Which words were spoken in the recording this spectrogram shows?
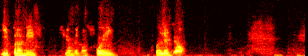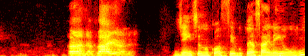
e para mim o filme não foi, foi legal. Ana, vai, Ana. Gente, eu não consigo pensar em nenhum.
